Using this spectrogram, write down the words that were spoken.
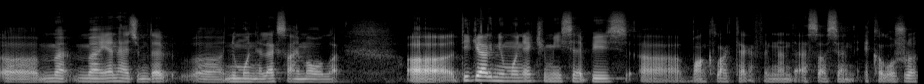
müəyyən həcmdə nümunələr saymaq olar. Digər nümunə kimi isə biz banklar tərəfindən də əsasən ekoloji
